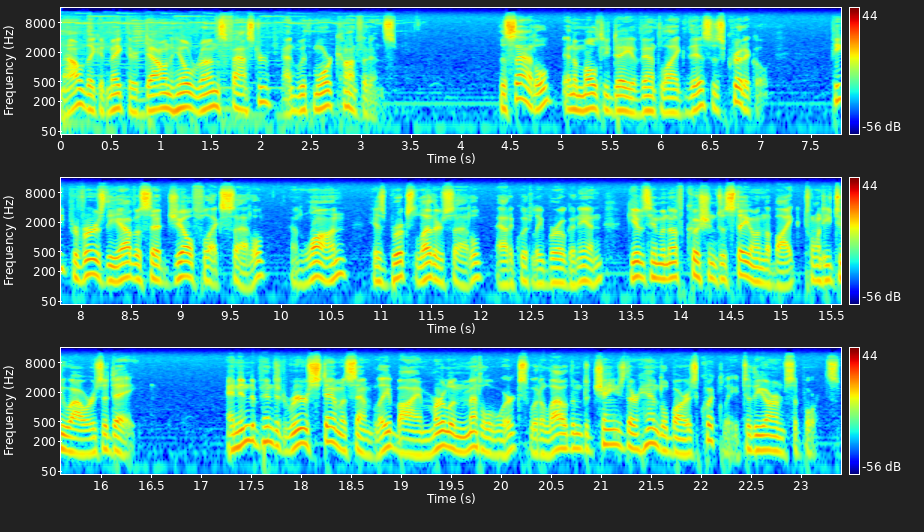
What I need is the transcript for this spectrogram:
Now they could make their downhill runs faster and with more confidence. The saddle, in a multi-day event like this, is critical. Pete prefers the Avocet Gelflex saddle, and Lon, his Brooks leather saddle, adequately broken in, gives him enough cushion to stay on the bike 22 hours a day. An independent rear stem assembly by Merlin Metal Works would allow them to change their handlebars quickly to the arm supports.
